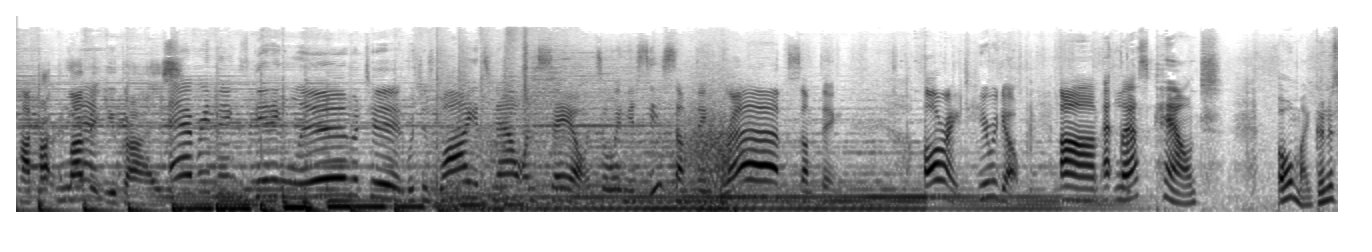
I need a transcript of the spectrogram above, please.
popular. I love And it, you guys. Everything's getting limited, which is why it's now on sale. And so when you see something, grab something. All right, here we go. Um, at last count, oh my goodness,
